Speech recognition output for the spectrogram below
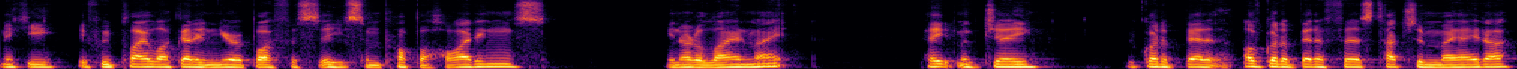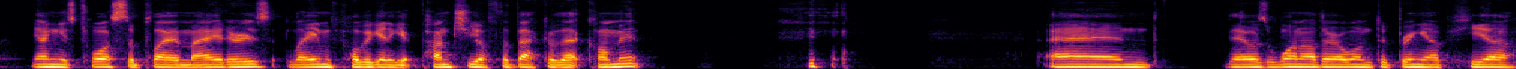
Mickey, if we play like that in Europe, I foresee some proper hidings. You're not alone, mate. Pete McGee, we've got a better. I've got a better first touch than Maeda. Yang is twice the player Maeda is. Liam's probably going to get punchy off the back of that comment. and there was one other I wanted to bring up here.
